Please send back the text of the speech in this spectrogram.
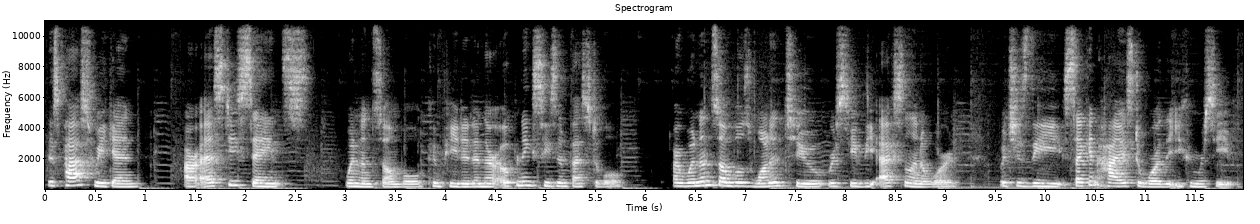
This past weekend, our SD Saints Wind Ensemble competed in their opening season festival. Our wind ensembles 1 and 2 received the Excellent Award, which is the second highest award that you can receive.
